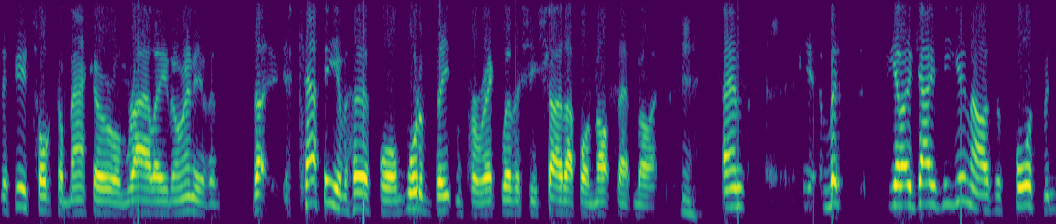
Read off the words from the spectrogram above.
that if you talk to Macca or Raelene or any of them, that Cathy in her form would have beaten Perec whether she showed up or not that night. Yeah. And but you know, Gazy, you know, as a sportsman,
